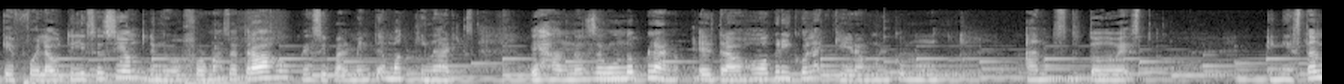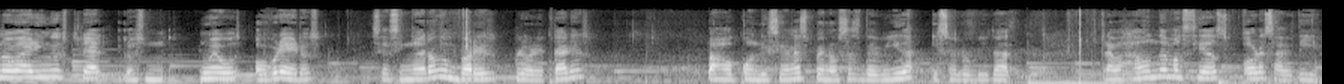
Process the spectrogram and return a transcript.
que fue la utilización de nuevas formas de trabajo, principalmente maquinarias, dejando en segundo plano el trabajo agrícola que era muy común antes de todo esto. En esta nueva era industrial, los nuevos obreros se asignaron en barrios proletarios bajo condiciones penosas de vida y salubridad. Trabajaban demasiadas horas al día.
